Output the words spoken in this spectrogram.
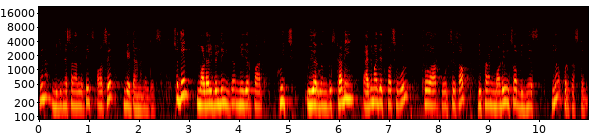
you know business analytics or say data analytics. So then model building is the major part which we are going to study as much as possible through our courses of different modules of business you know forecasting.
